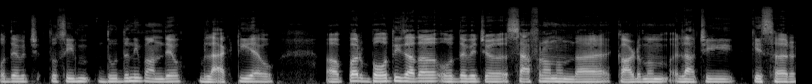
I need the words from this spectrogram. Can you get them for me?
ਉਹਦੇ ਵਿੱਚ ਤੁਸੀਂ ਦੁੱਧ ਨਹੀਂ ਪਾਉਂਦੇ ਹੋ ਬਲੈਕ ਟੀ ਹੈ ਉਹ। ਪਰ ਬਹੁਤ ਹੀ ਜ਼ਿਆਦਾ ਉਹਦੇ ਵਿੱਚ ਸੈਫਰਨ ਹੁੰਦਾ ਹੈ ਕਾਰਡਮਮ ਇਲਾਚੀ, ਕੇਸਰ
